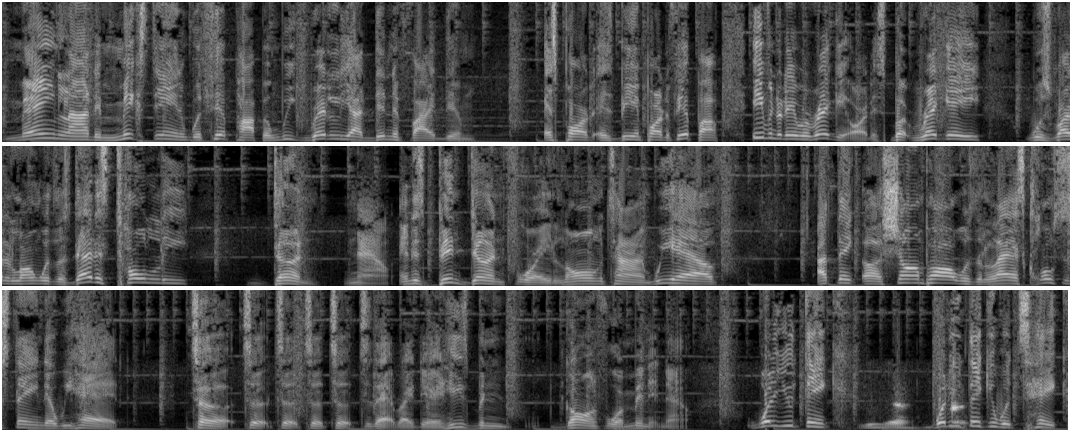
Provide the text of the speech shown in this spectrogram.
mainlined and mixed in with hip hop, and we readily identified them as part as being part of hip hop, even though they were reggae artists. But reggae was right along with us. That is totally done now, and it's been done for a long time. We have, I think, uh, Sean Paul was the last closest thing that we had to to to to to, to that right there, and he's been gone for a minute now. What do you think? Yeah. What do you think it would take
